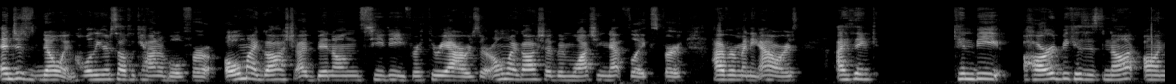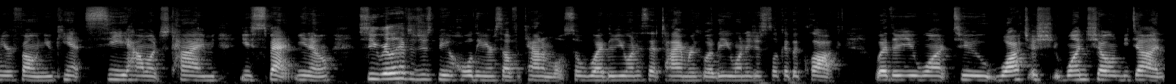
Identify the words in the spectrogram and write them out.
and just knowing, holding yourself accountable for, oh my gosh, I've been on TV for three hours, or oh my gosh, I've been watching Netflix for however many hours. I think can be hard because it's not on your phone. You can't see how much time you spent, you know? So you really have to just be holding yourself accountable. So whether you want to set timers, whether you want to just look at the clock, whether you want to watch a sh- one show and be done,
